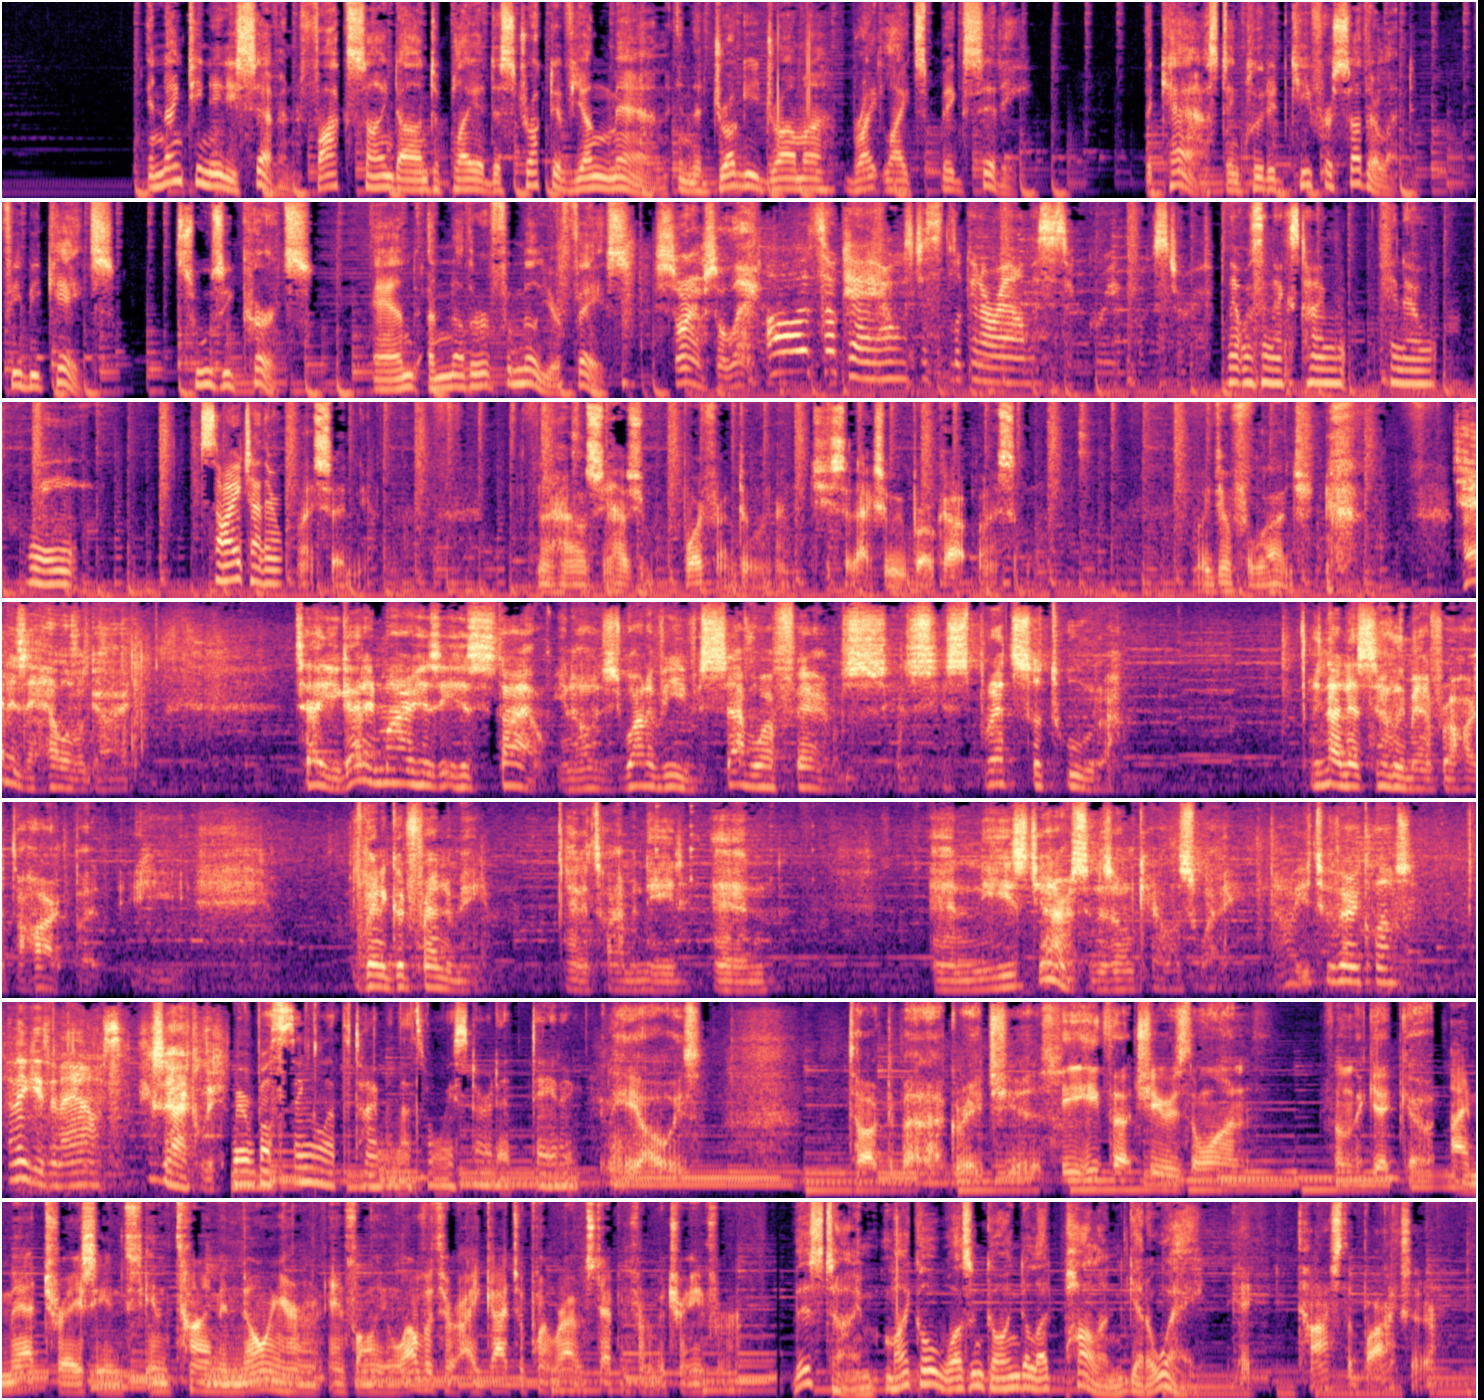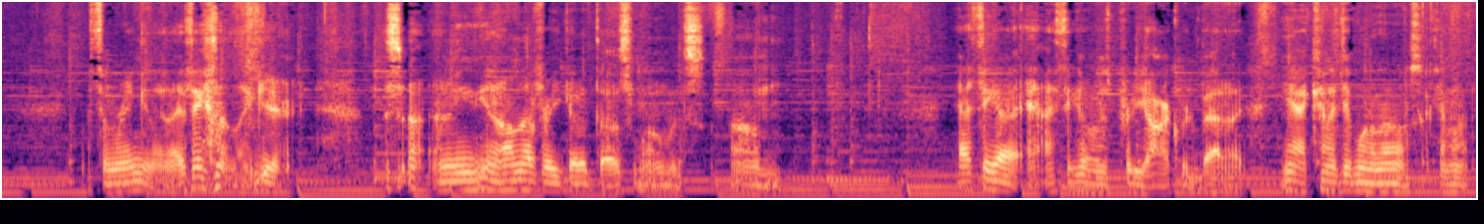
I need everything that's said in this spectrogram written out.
In 1987, Fox signed on to play a destructive young man in the druggy drama Bright Lights Big City. The cast included Kiefer Sutherland, Phoebe Cates, Swoozie Kurtz, and another familiar face. Sorry I'm so late. Oh, it's okay. I was just looking around. This is a great bookstore. That was the next time, you know, we saw each other. I said, "Now, how's, how's your boyfriend doing? And she said, actually, we broke up. And I said, what are you doing for lunch? Ted is a hell of a guy. Tell you, you gotta admire his his style, you know, his joie de vivre, his savoir-faire, his, his, his sprezzatura. He's not necessarily a man for a heart-to-heart, but he, he's been a good friend to me at a time of need, and and he's generous in his own careless way. You know, you two very close. I think he's an ass. Exactly. We were both single at the time, and that's when we started dating. And he always talked about how great she is. He, he thought she was the one from the get-go. I met Tracy in, in time and knowing her and falling in love with her, I got to a point where I would step in front of a train for her. This time, Michael wasn't going to let Pollan get away. I tossed the box at her with the ring in it. I think I'm like, here. This, I mean, you know, I'm not very good at those moments. Um, I think I, I think I was pretty awkward about it. Yeah, I kind of did one of those. I kind of,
